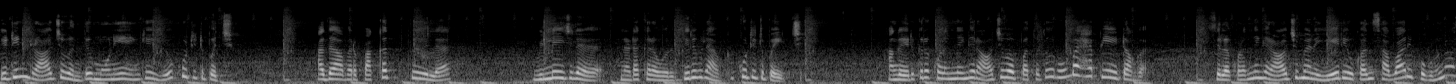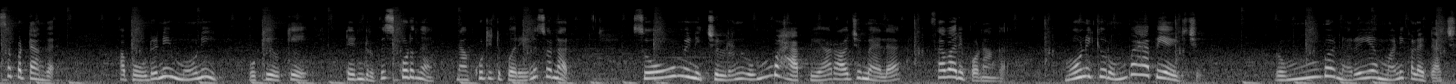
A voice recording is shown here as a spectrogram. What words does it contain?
திடீர்னு ராஜு வந்து மோனியை எங்கேயோ கூட்டிகிட்டு போச்சு. அது அவர் பக்கத்தில் வில்லேஜில் நடக்கிற ஒரு திருவிழாவுக்கு கூட்டிகிட்டு போயிடுச்சு. அங்கே இருக்கிற குழந்தைங்க ராஜுவை பார்த்ததும் ரொம்ப ஹாப்பி ஆகிட்டாங்க சில குழந்தைங்க ராஜு மேலே ஏறி உட்காந்து சவாரி போகணும்னு ஆசைப்பட்டாங்க. அப்போ உடனே மோனி ஓகே ஓகே டென் ருபீஸ் கொடுங்க நான் கூட்டிகிட்டு போகிறேன்னு சொன்னார். ஸோ மெனி சில்ட்ரன் ரொம்ப ஹாப்பியாக ராஜு மேலே சவாரி போனாங்க. மோனிக்கும் ரொம்ப ஹாப்பி ஆயிடுச்சு. ரொம்ப நிறைய மணி கலெக்ட் ஆச்சு.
